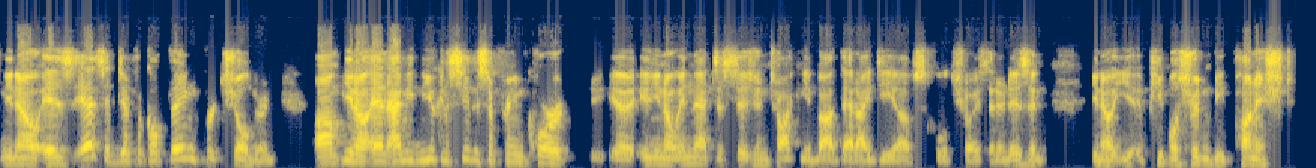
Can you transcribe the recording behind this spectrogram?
you know is it's a difficult thing for children um, you know and i mean you can see the supreme court uh, you know in that decision talking about that idea of school choice that it isn't you know you, people shouldn't be punished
